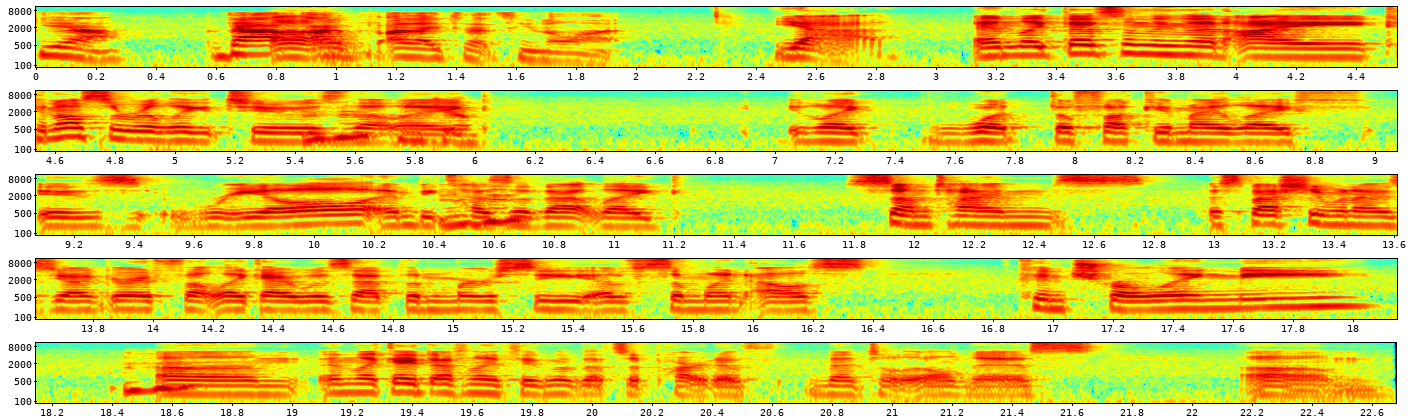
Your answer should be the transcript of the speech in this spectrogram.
Yeah. That Um, I, I liked that scene a lot. Yeah, and like that's something that I can also relate to is Mhm, that like like what the fuck in my life is real, and because Mhm. of that, like sometimes, especially when I was younger, I felt like I was at the mercy of someone else controlling me. Mhm. Um, and like I definitely think that that's a part of mental illness. Um,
